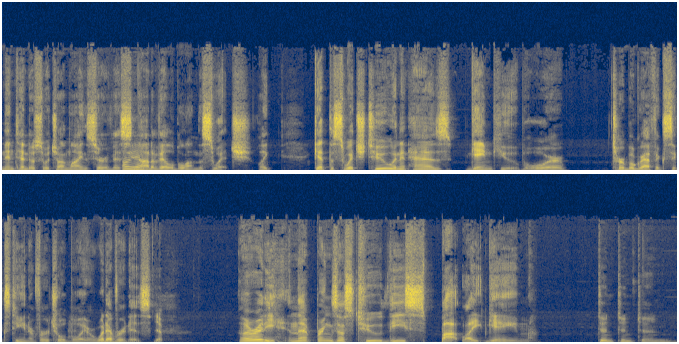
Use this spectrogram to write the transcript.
Nintendo Switch Online service Oh, yeah. not available on the Switch. Like get the Switch 2 and it has GameCube or TurboGrafx 16 or Virtual Boy or whatever it is. Yep. Alrighty, and that brings us to the Spotlight game. Dun, dun, dun.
